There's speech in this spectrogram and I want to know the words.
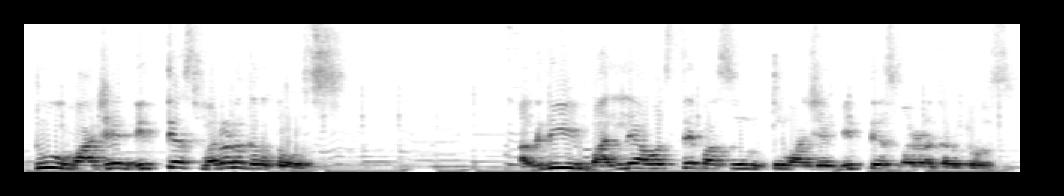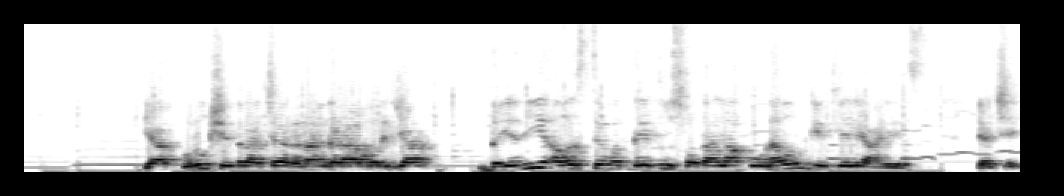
तू माझे नित्य स्मरण करतोस. अगदी बाल्यावस्थेपासून तू माझे नित्य स्मरण करतोस. या कुरुक्षेत्राच्या रणांगणावर ज्या दयनीय अवस्थेमध्ये तू स्वतःला ओढावून घेतलेले आहेस. याचे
